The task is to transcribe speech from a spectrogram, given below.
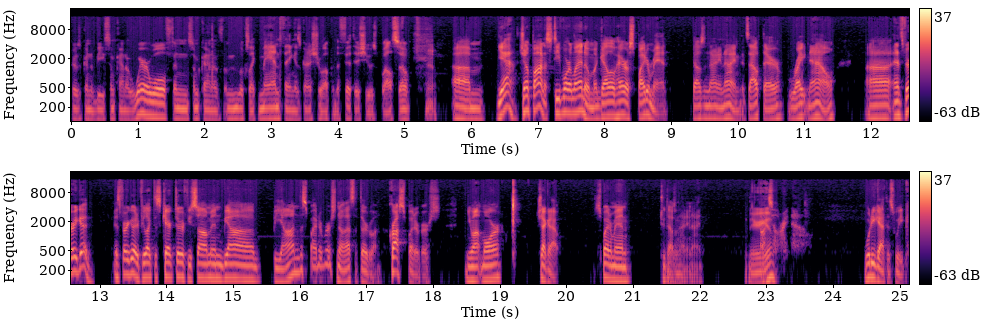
there's gonna be some kind of werewolf and some kind of um, looks like man thing is gonna show up in the fifth issue as well. So Yeah. um yeah, jump on it. Steve Orlando, Miguel O'Hara, Spider Man, 2099. It's out there right now, uh, and it's very good. It's very good. If you like this character, if you saw him in Beyond Beyond the Spider Verse, no, that's the third one. Across Spider Verse. You want more? Check it out. Spider Man, 2099. there you On go. right now. What do you got this week?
